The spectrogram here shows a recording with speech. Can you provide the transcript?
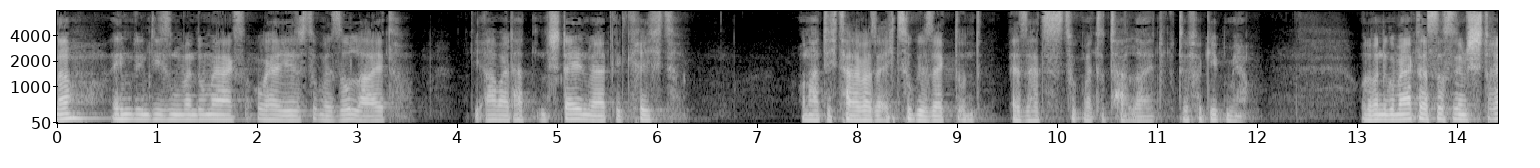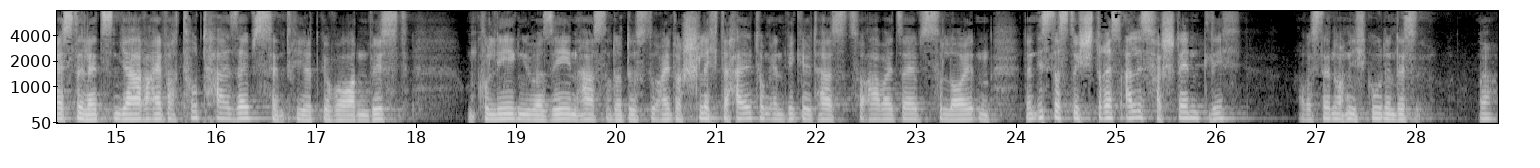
Ne? Eben in diesem, wenn du merkst, oh Herr Jesus, tut mir so leid, die Arbeit hat einen Stellenwert gekriegt und hat dich teilweise echt zugesäckt und ersetzt, tut mir total leid, bitte vergib mir. Oder wenn du gemerkt hast, dass du im Stress der letzten Jahre einfach total selbstzentriert geworden bist und Kollegen übersehen hast oder dass du einfach schlechte Haltung entwickelt hast zur Arbeit selbst, zu Leuten, dann ist das durch Stress alles verständlich, aber ist dennoch nicht gut und das, na, ne,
